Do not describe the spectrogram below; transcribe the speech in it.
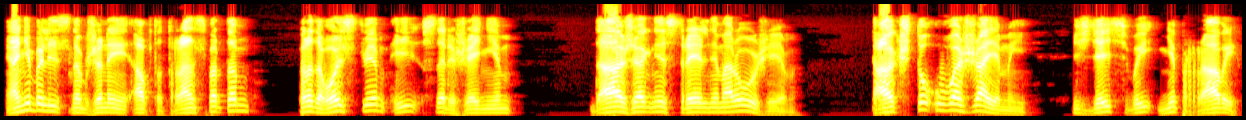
Они были снабжены автотранспортом, продовольствием и снаряжением, даже огнестрельным оружием. Так что, уважаемый, здесь вы не правы.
